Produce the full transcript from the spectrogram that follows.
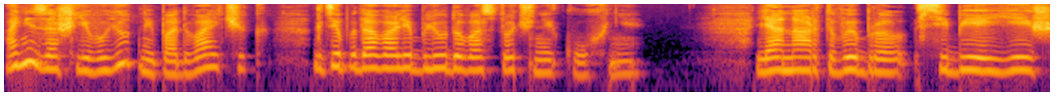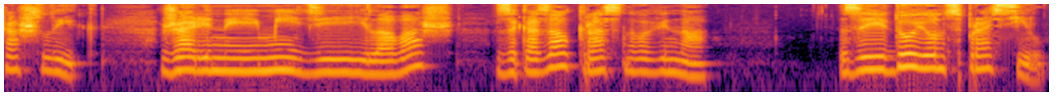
Они зашли в уютный подвальчик, где подавали блюда восточной кухни. Леонард выбрал себе и ей шашлык, жареные мидии и лаваш заказал красного вина. За едой он спросил,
